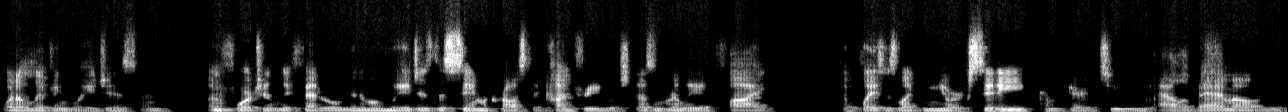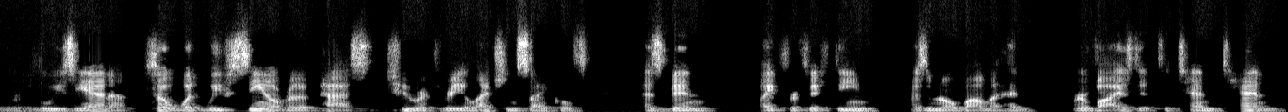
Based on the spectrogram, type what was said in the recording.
what a living wage is. And unfortunately, federal minimum wage is the same across the country, which doesn't really apply to places like New York City compared to Alabama or, Louisiana. So what we've seen over the past two or three election cycles has been fight for 15. President Obama had revised it to 1010.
